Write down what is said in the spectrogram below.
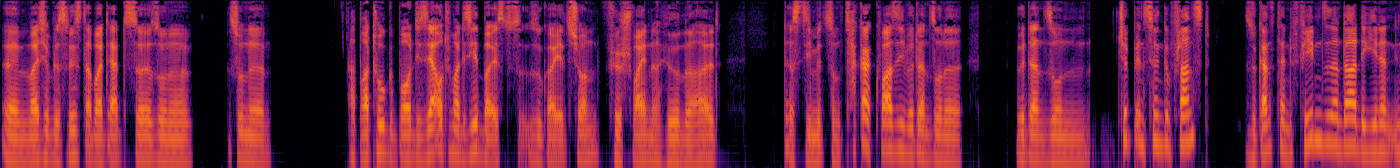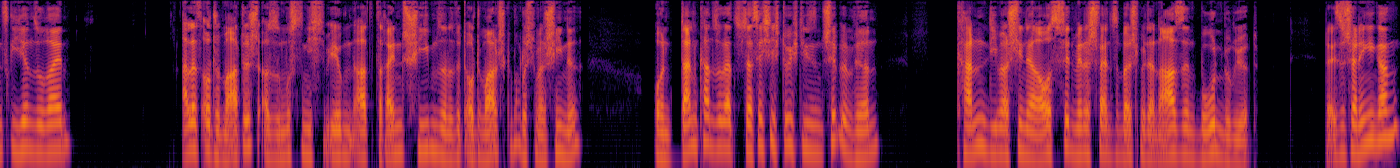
Ähm, weiß nicht, ob ihr das wisst, aber der hat so, so eine, so eine Apparatur gebaut, die sehr automatisierbar ist, sogar jetzt schon, für Schweinehirne halt. Dass die mit so einem Tacker quasi wird dann so eine, wird dann so ein Chip ins Hirn gepflanzt. So ganz kleine Fäden sind dann da, die gehen dann ins Gehirn so rein alles automatisch, also musst du nicht irgendeinen Arzt reinschieben, sondern wird automatisch gemacht durch die Maschine. Und dann kann sogar tatsächlich durch diesen Chip im Hirn, kann die Maschine herausfinden, wenn das Schwein zum Beispiel mit der Nase den Boden berührt. Da ist das Schwein hingegangen,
